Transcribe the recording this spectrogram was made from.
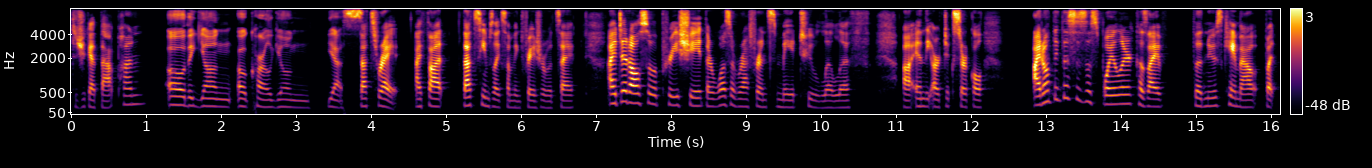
Did you get that pun? Oh, the young oh Carl Jung. Yes. That's right. I thought that seems like something Frasier would say. I did also appreciate there was a reference made to Lilith uh, in the Arctic Circle. I don't think this is a spoiler because I've the news came out, but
